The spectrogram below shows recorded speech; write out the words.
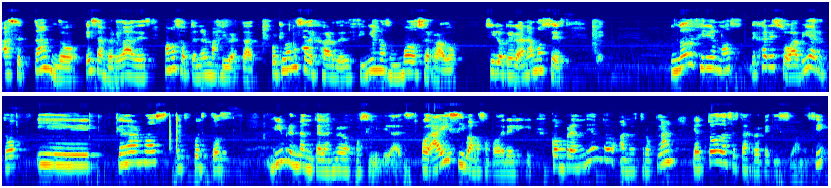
aceptando esas verdades, vamos a obtener más libertad, porque vamos a dejar de definirnos de un modo cerrado. Si lo que ganamos es no definirnos, dejar eso abierto y quedarnos expuestos libremente a las nuevas posibilidades. Ahí sí vamos a poder elegir, comprendiendo a nuestro clan y a todas estas repeticiones, ¿sí?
